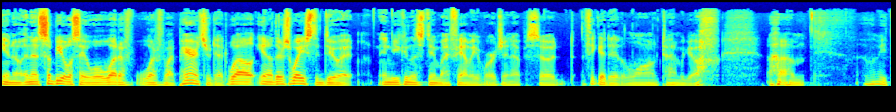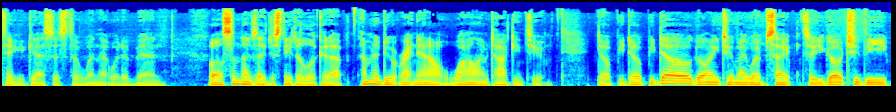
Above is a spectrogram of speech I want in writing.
you know, and then some people say, well, what if what if my parents are dead? Well, you know, there's ways to do it, and you can listen to my family of origin episode. I think I did a long time ago. um, let me take a guess as to when that would have been. Well, sometimes I just need to look it up. I'm going to do it right now while I'm talking to you. Dopey dopey do, going to my website. So you go to the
